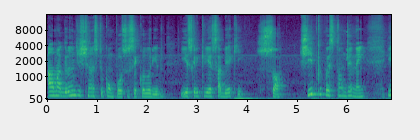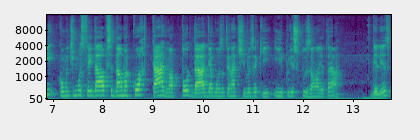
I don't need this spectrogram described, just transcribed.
há uma grande chance do composto ser colorido. E isso que ele queria saber aqui. Só. Típica questão de Enem. E, como te mostrei, dá para você dar uma cortada, uma podada em algumas alternativas aqui e ir por exclusão a letra A. Beleza?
